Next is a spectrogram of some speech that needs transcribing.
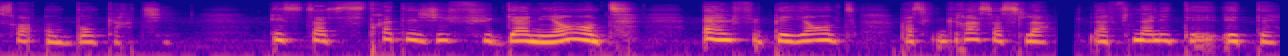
soit un bon quartier. Et sa stratégie fut gagnante, elle fut payante, parce que grâce à cela, la finalité était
